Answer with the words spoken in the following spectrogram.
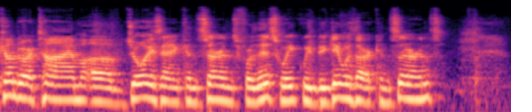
Come to our time of joys and concerns for this week, we begin with our concerns.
